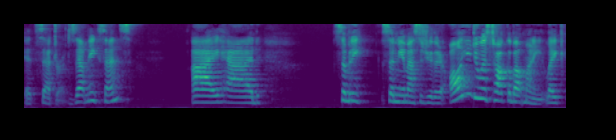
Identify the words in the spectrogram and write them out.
etc. Does that make sense? I had somebody send me a message either. All you do is talk about money, like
